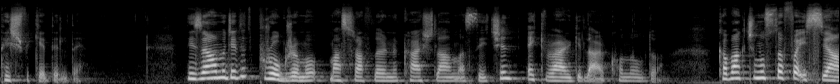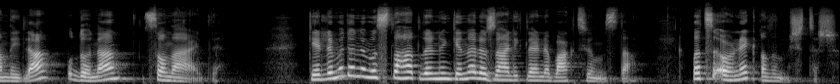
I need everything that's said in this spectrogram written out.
teşvik edildi. Nizam-ı Cedid programı masraflarının karşılanması için ek vergiler konuldu. Kabakçı Mustafa isyanıyla bu dönem sona erdi. Gerileme dönemi ıslahatlarının genel özelliklerine baktığımızda Batı örnek alınmıştır.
